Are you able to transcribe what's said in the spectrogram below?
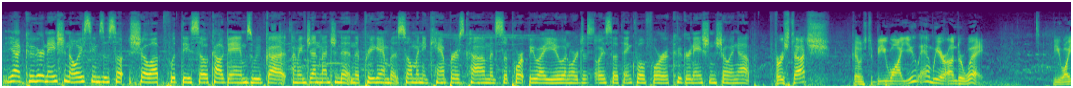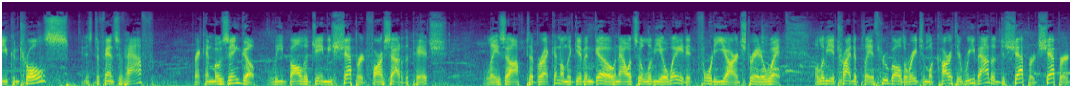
Yeah, Cougar Nation always seems to so- show up with these SoCal games. We've got, I mean, Jen mentioned it in the pregame, but so many campers come and support BYU, and we're just always so thankful for Cougar Nation showing up. First touch goes to BYU, and we are underway. BYU controls in its defensive half. Brecken Mozingo, lead ball to Jamie Shepard, far side of the pitch. Lays off to Brecken on the give and go. Now it's Olivia Wade at 40 yards straight away. Olivia tried to play a through ball to Rachel McCarthy, rebounded to Shepard. Shepard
